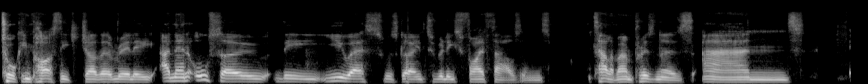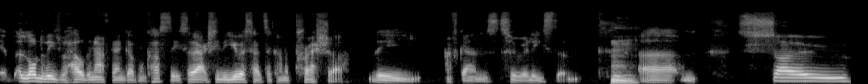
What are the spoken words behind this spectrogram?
talking past each other, really. And then also, the US was going to release five thousand Taliban prisoners, and a lot of these were held in Afghan government custody. So actually, the US had to kind of pressure the Afghans to release them. Hmm. Um, so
